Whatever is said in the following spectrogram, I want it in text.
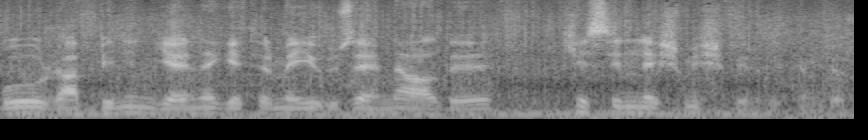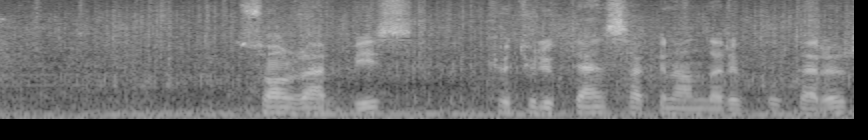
Bu Rabbinin yerine getirmeyi üzerine aldığı kesinleşmiş bir hükümdür. Sonra biz kötülükten sakınanları kurtarır,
